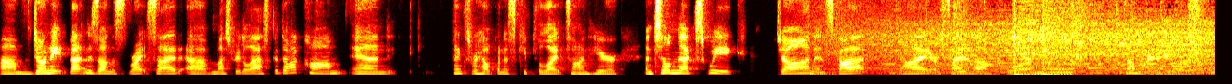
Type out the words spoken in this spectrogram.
Um, the donate button is on the right side of mustreadalaska.com. And thanks for helping us keep the lights on here. Until next week, John and Scott and I are signing off for somewhere in Alaska.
